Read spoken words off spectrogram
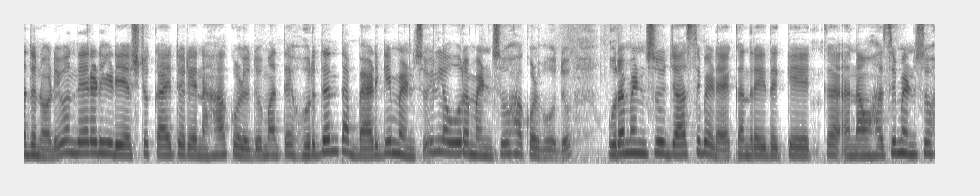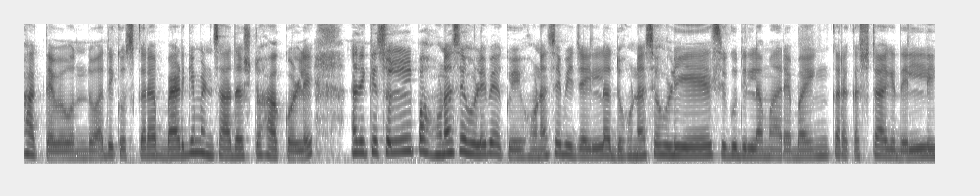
ಅದು ನೋಡಿ ಒಂದೆರಡು ಹಿಡಿಯಷ್ಟು ಕಾಯಿ ತುರಿಯನ್ನು ಹಾಕೊಳ್ಳೋದು. ಮತ್ತು ಹುರಿದಂಥ ಬ್ಯಾಡಗಿ ಮೆಣಸು ಇಲ್ಲ ಊರ ಮೆಣಸು ಹಾಕೊಳ್ಬೋದು. ಊರ ಮೆಣಸು ಜಾಸ್ತಿ ಬೇಡ. ಯಾಕಂದರೆ ಇದಕ್ಕೆ ಕ ನಾವು ಹಸಿಮೆಣಸು ಹಾಕ್ತೇವೆ ಒಂದು. ಅದಕ್ಕೋಸ್ಕರ ಬ್ಯಾಡಗಿ ಮೆಣಸು ಆದಷ್ಟು ಹಾಕ್ಕೊಳ್ಳಿ ಅದಕ್ಕೆ ಸ್ವಲ್ಪ ಹುಣಸೆ ಹುಳಿ ಬೇಕು. ಈ ಹುಣಸೆ ಬೀಜ ಇಲ್ಲದ್ದು ಹುಣಸೆ ಹುಳಿಯೇ ಸಿಗುವುದಿಲ್ಲ ಮಾರೆ. ಭಯಂಕರ ಕಷ್ಟ ಆಗಿದೆ. ಎಲ್ಲಿ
